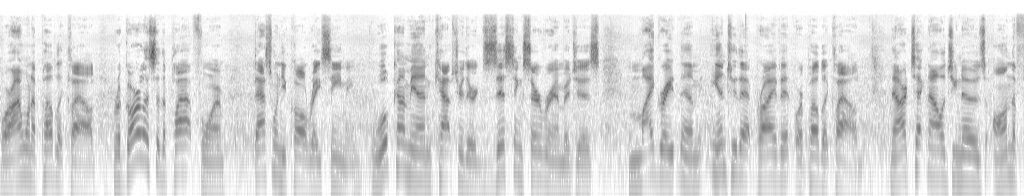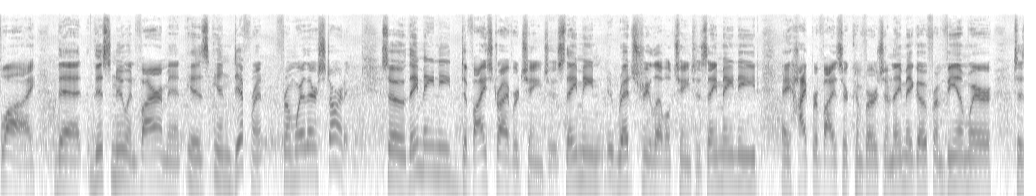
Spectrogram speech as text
or I want a public cloud, regardless of the platform, that's when you call Racemi. We'll come in, capture their existing server images, migrate them into that private or public cloud. Now our technology knows on the fly that this new environment is indifferent from where they're starting. So they may need device driver changes, they may need registry level changes, they may need a hypervisor conversion, they may go from VMware to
